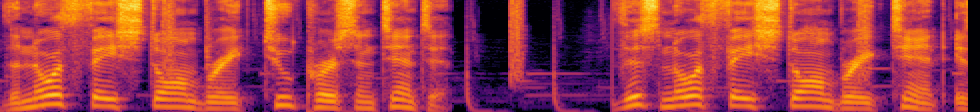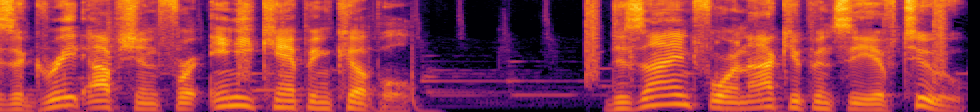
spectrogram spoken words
The North Face Stormbreak 2-Person Tented. This North Face Stormbreak tent is a great option for any camping couple. Designed for an occupancy of two,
